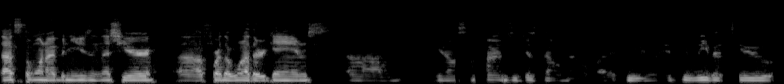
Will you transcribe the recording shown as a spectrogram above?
That's the one I've been using this year uh, for the weather games. Um, you know, sometimes you just don't know, but if you if you leave it to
